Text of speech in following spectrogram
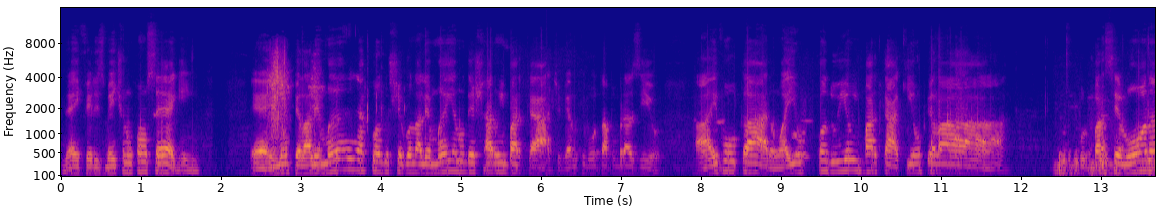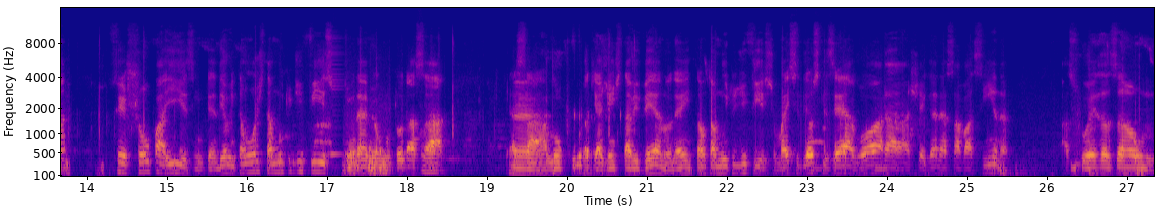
Né? Infelizmente não conseguem. É, iam pela Alemanha, quando chegou na Alemanha não deixaram embarcar, tiveram que voltar para o Brasil. Aí voltaram, aí quando iam embarcar, que iam pela por Barcelona, fechou o país, entendeu? Então hoje está muito difícil, né, meu, com toda essa essa é. loucura que a gente está vivendo, né? Então tá muito difícil. Mas se Deus quiser, agora, chegando essa vacina, as coisas vão,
